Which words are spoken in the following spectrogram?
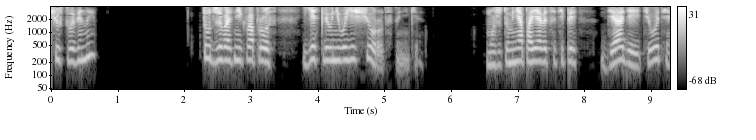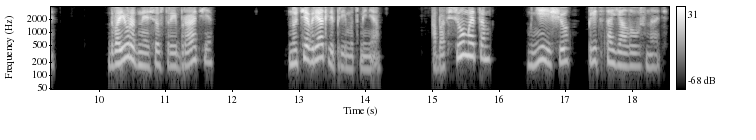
чувство вины. Тут же возник вопрос, есть ли у него еще родственники. Может, у меня появятся теперь дядя и тети, двоюродные сестры и братья. Но те вряд ли примут меня. Обо всем этом мне еще предстояло узнать.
